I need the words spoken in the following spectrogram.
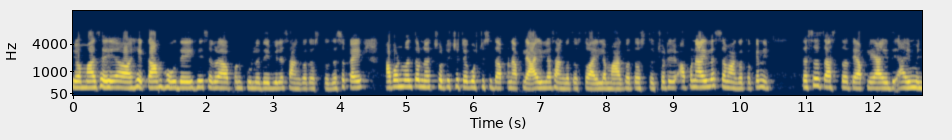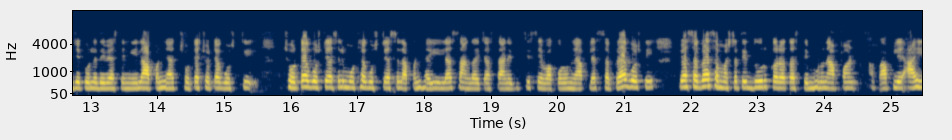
किंवा माझं हे काम होऊ दे हे सगळं आपण कुलदेवीला सांगत असतो. जसं काही आपण म्हणतो ना छोट्या छोट्या गोष्टी सुद्धा आपण आपल्या आईला सांगत असतो आईला मागत असतो छोटे आपण आईलाच मागतो की नाही? तसंच असतं ते आपली आई आई म्हणजे कुलदेवी असते हिला आपण ह्या छोट्या छोट्या गोष्टी छोट्या गोष्टी असेल मोठ्या गोष्टी असेल आपण ह्या हिला सांगायच्या असतात आणि तिची सेवा करून ह्या आपल्या सगळ्या गोष्टी किंवा सगळ्या समस्या ते दूर करत असते. म्हणून आपण आपली आई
